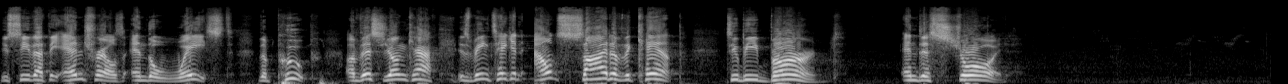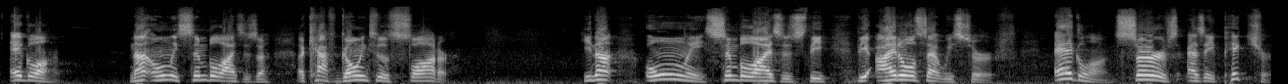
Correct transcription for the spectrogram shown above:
you see that the entrails and the waste, the poop of this young calf, is being taken outside of the camp to be burned and destroyed. Eglon not only symbolizes a, a calf going to the slaughter, he not only symbolizes the, the idols that we serve, Eglon serves as a picture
